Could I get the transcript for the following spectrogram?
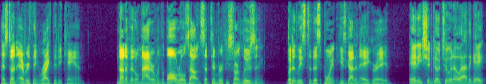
has done everything right that he can. None of it will matter when the ball rolls out in September if you start losing, but at least to this point, he's got an A grade. And he should go 2 0 out of the gate.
